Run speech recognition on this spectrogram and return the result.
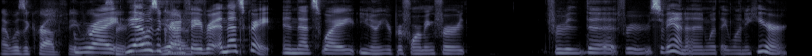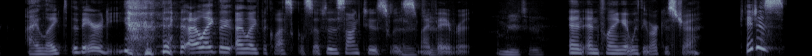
that was a crowd favorite. right? certainly. That was a crowd Yes. favorite, and that's great, and that's why you know you're performing for for the for Savannah and what they want to hear. I liked the Verdi. I like the I like the classical stuff. So the Sanctus was my favorite Me too. and and playing it with the orchestra. It is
